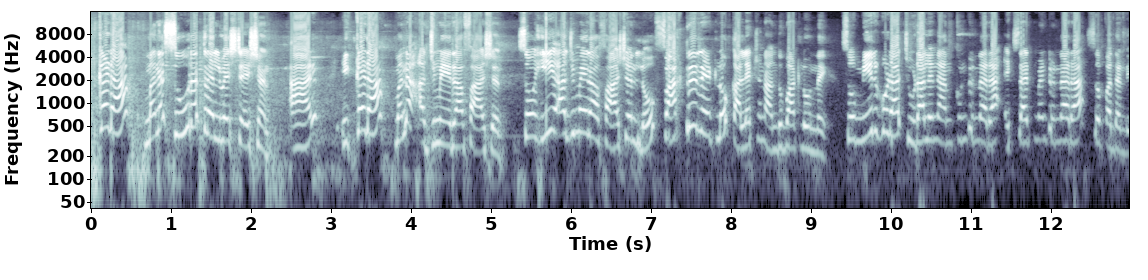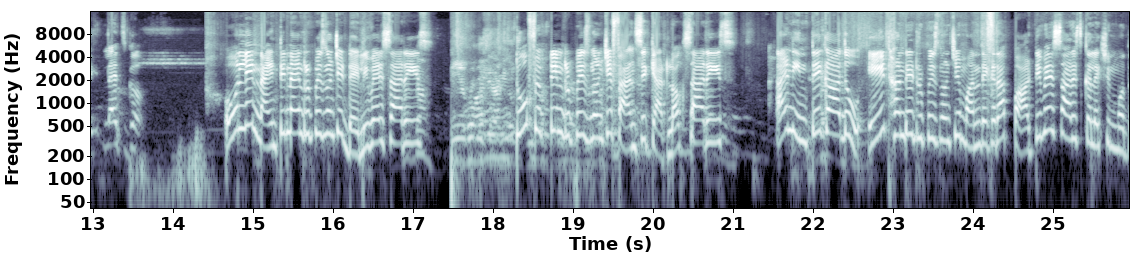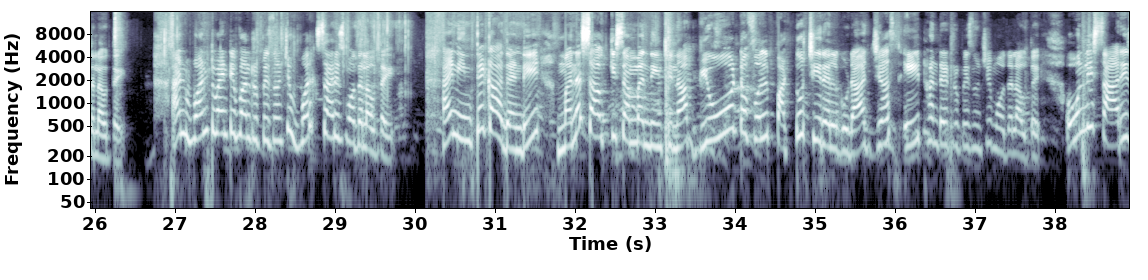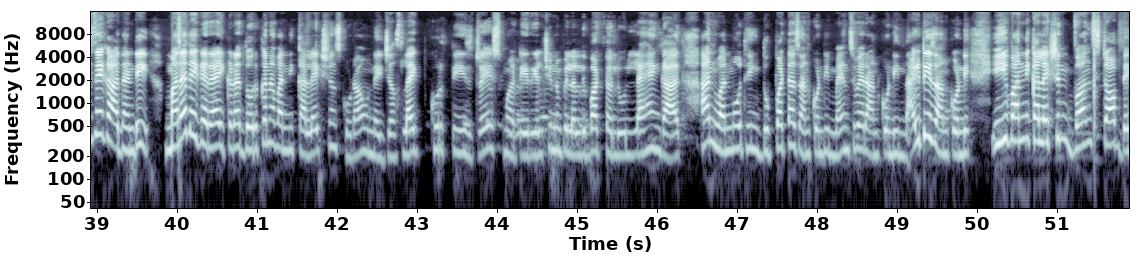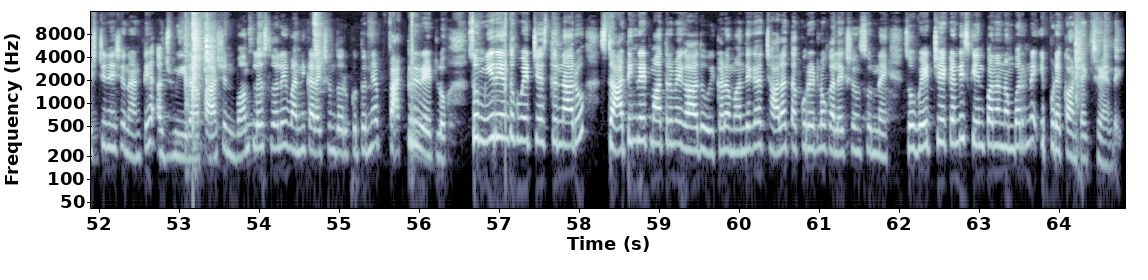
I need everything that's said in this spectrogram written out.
ఇక్కడ మన Surat railway station and ఇక్కడ మన అజ్మేరా ఫ్యాషన్. సో ఈ అజ్మేరా ఫ్యాషన్లో ఫ్యాక్టరీ రేట్లో కలెక్షన్ అందుబాటులో ఉన్నాయి. సో మీరు కూడా చూడాలని అనుకుంటున్నారా? ఎక్సైట్మెంట్ ఉన్నారా? సో పదండి let's go only ninety nine rupees నుంచి daily wear saris two fifteen rupees నుంచి ఫ్యాన్సీ క్యాటలాగ్ సారీస్ అండ్ ఇంతే కాదు ఎయిట్ హండ్రెడ్ రూపీస్ నుంచి మన దగ్గర పార్టీ వేర్ సారీస్ కలెక్షన్ మొదలవుతాయి. And one twenty one rupees నుంచి వర్క్ సారీస్ మొదలవుతాయి. అండ్ ఇంతే కాదండి మన సౌత్కి సంబంధించిన బ్యూటిఫుల్ పట్టు చీరలు కూడా జస్ట్ ఎయిట్ హండ్రెడ్ రూపీస్ నుంచి మొదలవుతాయి. ఓన్లీ సారీసే కాదండి మన దగ్గర ఇక్కడ దొరకనవన్నీ కలెక్షన్స్ కూడా ఉన్నాయి. Just like kurtis dress material చిన్నపిల్లలది బట్టలు lehengas and one more thing dupattas అనుకోండి మెన్స్ వేర్ అనుకోండి నైటీస్ అనుకోండి ఇవన్నీ కలెక్షన్ వన్ స్టాప్ డెస్టినేషన్ అంటే అజ్మీరా. ఫ్యాషన్ వన్ ప్లస్లో ఇవన్నీ కలెక్షన్ దొరుకుతున్నాయి ఫ్యాక్టరీ రేట్లో సో మీరు ఎందుకు వెయిట్ చేస్తున్నారు? స్టార్టింగ్ రేట్ మాత్రమే కాదు ఇక్కడ మన దగ్గర చాలా తక్కువ రేట్లో కలెక్షన్స్ ఉన్నాయి. సో వెయిట్ చేయకండి. స్క్రీన్ పైన నంబర్ని ఇప్పుడే కాంటాక్ట్ చేయండి.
